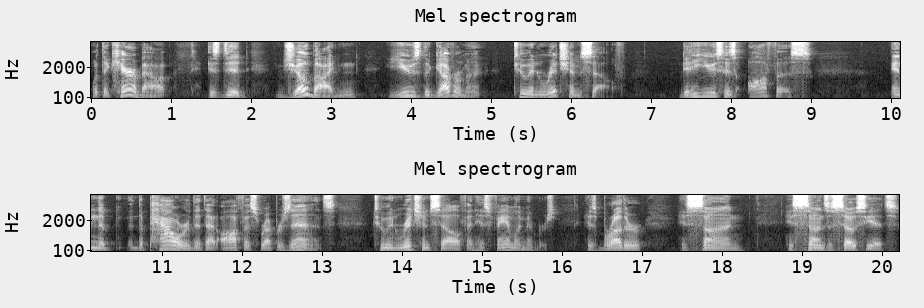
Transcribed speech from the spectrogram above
What they care about is did Joe Biden use the government to enrich himself. Did he use his office and the the power that that office represents to enrich himself and his family members, his brother, his son, his son's associates?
